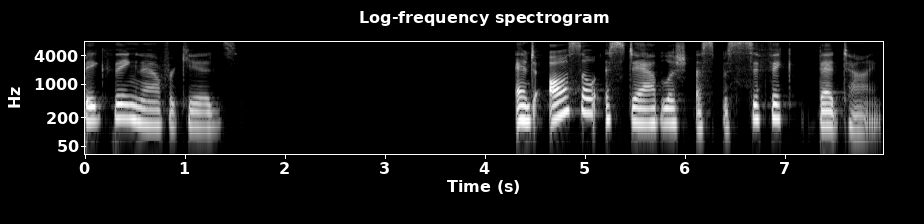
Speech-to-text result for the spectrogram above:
big thing now for kids. And also establish a specific bedtime.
